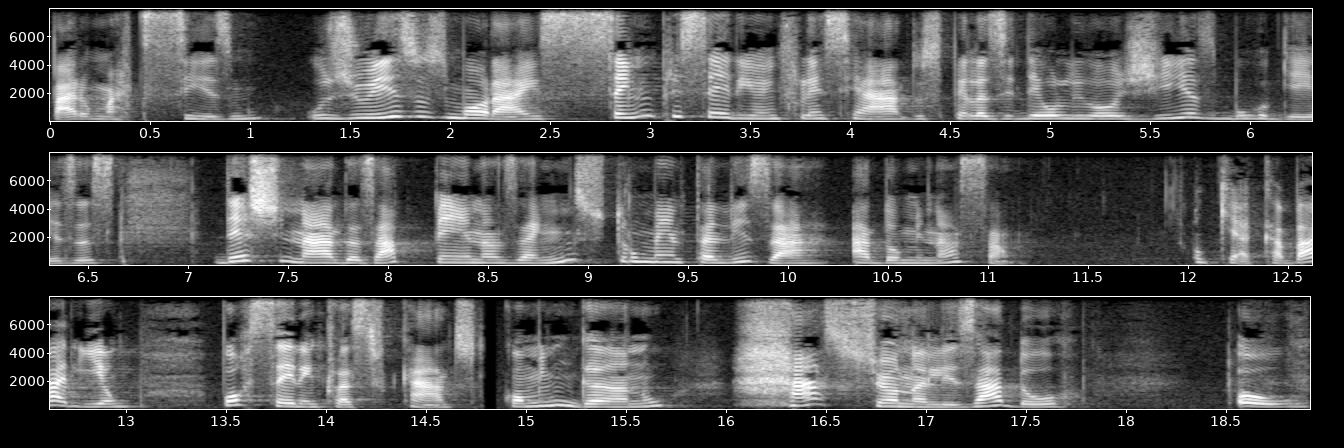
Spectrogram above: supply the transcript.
Para o marxismo, os juízos morais sempre seriam influenciados pelas ideologias burguesas destinadas apenas a instrumentalizar a dominação, o que acabariam por serem classificados como engano racionalizador ou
